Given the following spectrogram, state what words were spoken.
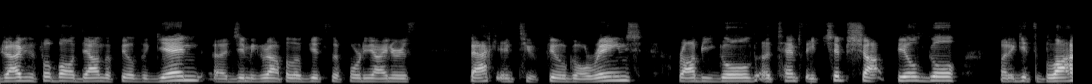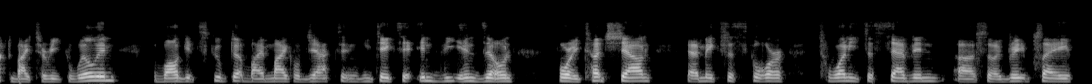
driving the football down the field again. Uh, Jimmy Garoppolo gets the 49ers back into field goal range. Robbie Gould attempts a chip shot field goal, but it gets blocked by Tariq Woolen. The ball gets scooped up by Michael Jackson. He takes it into the end zone for a touchdown that makes the score 20 to 7. Uh, so a great play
